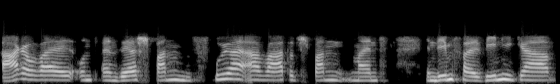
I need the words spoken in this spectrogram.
Frage, weil uns ein sehr spannendes Frühjahr erwartet. Spannend meint in dem Fall weniger,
